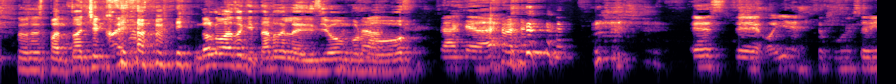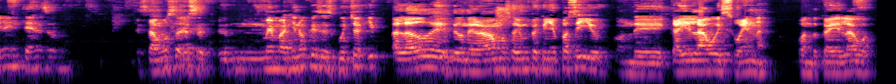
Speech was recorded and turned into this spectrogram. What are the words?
nos espantó a Checo y a mí. No lo vas a quitar de la edición, por favor. Se va a quedar. este, oye, se, se vino intenso. Estamos, me imagino que se escucha aquí al lado de, donde grabamos hay un pequeño pasillo donde cae el agua y suena cuando cae el agua.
